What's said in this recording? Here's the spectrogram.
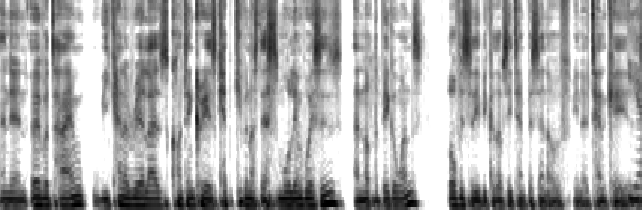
And then over time, we kind of realized content creators kept giving us their small invoices and not the bigger ones. Obviously, because obviously 10% of, you know, 10K is Yeah.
